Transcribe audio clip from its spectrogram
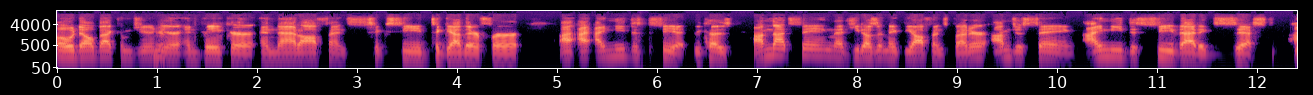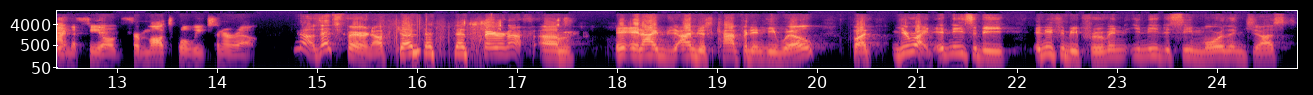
Odell Beckham Jr. Yeah. and Baker and that offense succeed together for. I, I need to see it because I'm not saying that he doesn't make the offense better. I'm just saying I need to see that exist yeah. on the field for multiple weeks in a row. No, that's fair enough, Chud. That's that's fair enough. Um, and I'm I'm just confident he will. But you're right. It needs to be it needs to be proven. You need to see more than just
